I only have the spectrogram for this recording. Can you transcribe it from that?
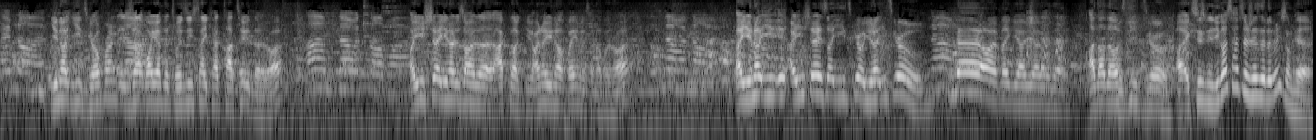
I'm not. You're not Yeat's girlfriend? Is No. that why you have the Twizzy snake head tattooed though, right? Um, no, it's not why. Are you sure you're not just to act like you? I know you're not famous or nothing, right? No, I'm not. Are you not? You, are you sure it's not Yeat's girl? You're not Yeat's girl? No. No. Alright, thank you. Have you have a good day. I thought that was Yeat's girl. Uh, excuse me. Do you guys have to visit the bridge from here?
